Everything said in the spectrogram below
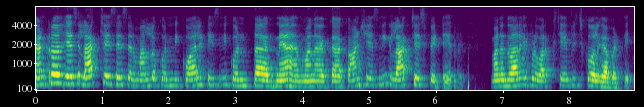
కంట్రోల్ చేసి లాక్ చేసేసారు. మనలో కొన్ని క్వాలిటీస్ని కొంత జ్ఞా మన యొక్క కాన్షియస్ని లాక్ చేసి పెట్టారు. మన ద్వారా ఇప్పుడు వర్క్ చేపించుకోవాలి కాబట్టి.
